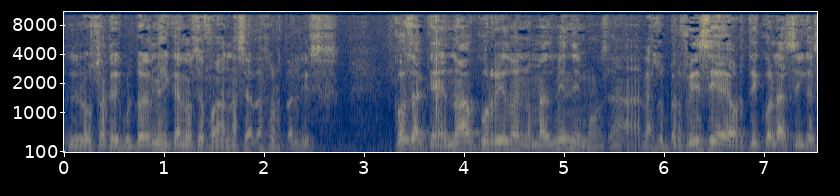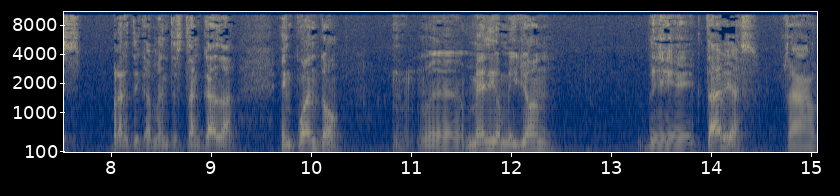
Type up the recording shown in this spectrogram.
los agricultores mexicanos se fueran hacia las hortalizas. Cosa que no ha ocurrido en lo más mínimo. O sea, la superficie hortícola sigue prácticamente estancada en cuanto eh, medio millón de hectáreas. O sea,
